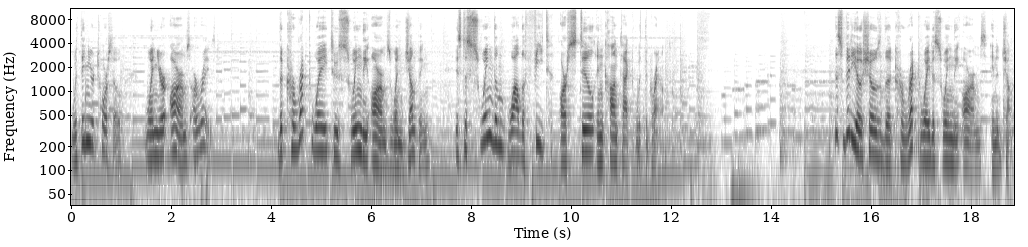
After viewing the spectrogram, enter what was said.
within your torso when your arms are raised. The correct way to swing the arms when jumping is to swing them while the feet are still in contact with the ground. This video shows the correct way to swing the arms in a jump.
